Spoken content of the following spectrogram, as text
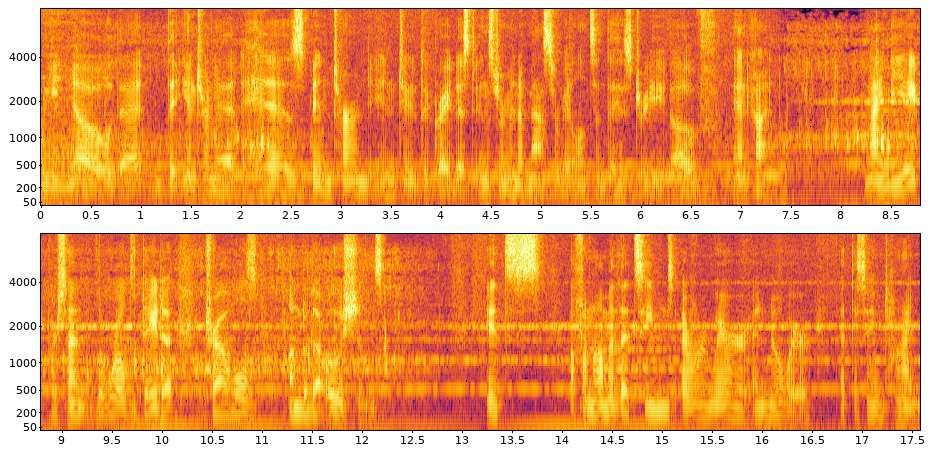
We know that the internet has been turned into the greatest instrument of mass surveillance in the history of mankind. 98% of the world's data travels under the oceans. It's a phenomenon that seems everywhere and nowhere at the same time.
